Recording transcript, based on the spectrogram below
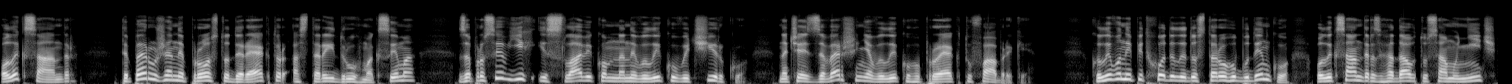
Олександр, тепер уже не просто директор, а старий друг Максима, запросив їх із Славіком на невелику вечірку на честь завершення великого проекту фабрики. Коли вони підходили до старого будинку, Олександр згадав ту саму ніч,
